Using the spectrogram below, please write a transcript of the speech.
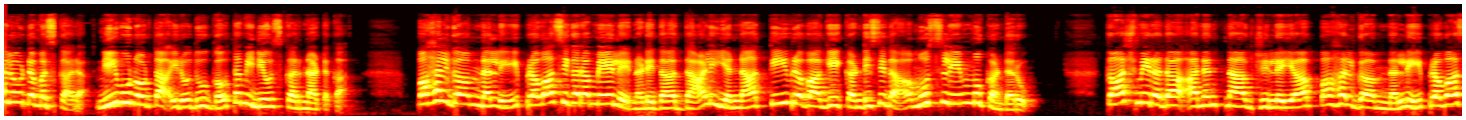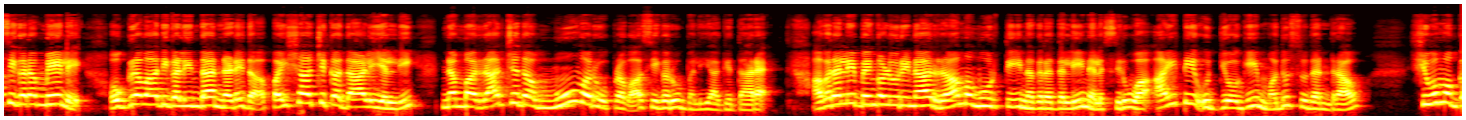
ಹಲೋ, ನಮಸ್ಕಾರ. ನೀವು ನೋಡ್ತಾ ಇರೋದು ಗೌತಮಿ ನ್ಯೂಸ್ ಕರ್ನಾಟಕ. ಪಹಲ್ಗಾಮ್ನಲ್ಲಿ ಪ್ರವಾಸಿಗರ ಮೇಲೆ ನಡೆದ ದಾಳಿಯನ್ನ ತೀವ್ರವಾಗಿ ಖಂಡಿಸಿದ ಮುಸ್ಲಿಂ ಮುಖಂಡರು. ಕಾಶ್ಮೀರದ ಅನಂತ್ನಾಗ್ ಜಿಲ್ಲೆಯ ಪಹಲ್ಗಾಮ್ನಲ್ಲಿ ಪ್ರವಾಸಿಗರ ಮೇಲೆ ಉಗ್ರವಾದಿಗಳಿಂದ ನಡೆದ ಪೈಶಾಚಿಕ ದಾಳಿಯಲ್ಲಿ ನಮ್ಮ ರಾಜ್ಯದ ಮೂವರು ಪ್ರವಾಸಿಗರು ಬಲಿಯಾಗಿದ್ದಾರೆ. ಅವರಲ್ಲಿ ಬೆಂಗಳೂರಿನ ರಾಮಮೂರ್ತಿ ನಗರದಲ್ಲಿ ನೆಲೆಸಿರುವ ಐಟಿ ಉದ್ಯೋಗಿ ಮಧುಸೂದನ್ ರಾವ್ ಶಿವಮೊಗ್ಗ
